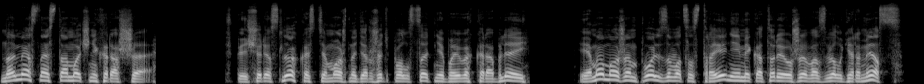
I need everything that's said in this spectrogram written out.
но местность там очень хороша. В пещере с легкостью можно держать полсотни боевых кораблей, и мы можем пользоваться строениями, которые уже возвел Гермес,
